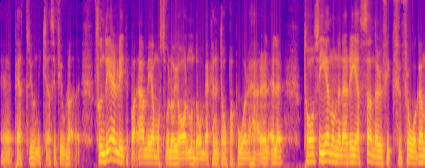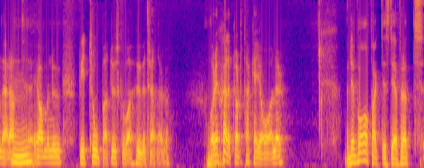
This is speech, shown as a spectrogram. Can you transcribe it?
eh, Petri och Niklas i fjol? Funderar du lite på att ja, jag måste vara lojal mot dem, jag kan inte hoppa på det här. Eller, eller ta oss igenom den där resan när du fick förfrågan där att mm. Ja, men nu, vi tror på att du ska vara huvudtränare nu. Var det självklart att tacka ja eller? Men det var faktiskt det för att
